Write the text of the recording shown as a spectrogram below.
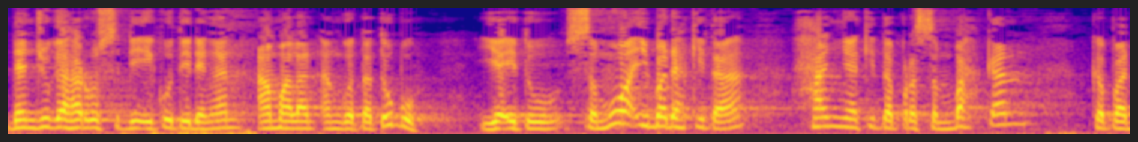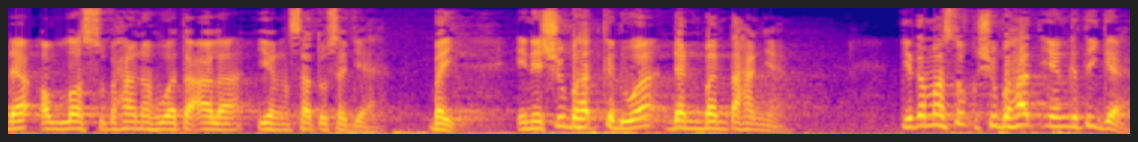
Dan juga harus diikuti dengan amalan anggota tubuh yaitu semua ibadah kita hanya kita persembahkan kepada Allah Subhanahu wa taala yang satu saja. Baik, ini syubhat kedua dan bantahannya. Kita masuk syubhat yang ketiga.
